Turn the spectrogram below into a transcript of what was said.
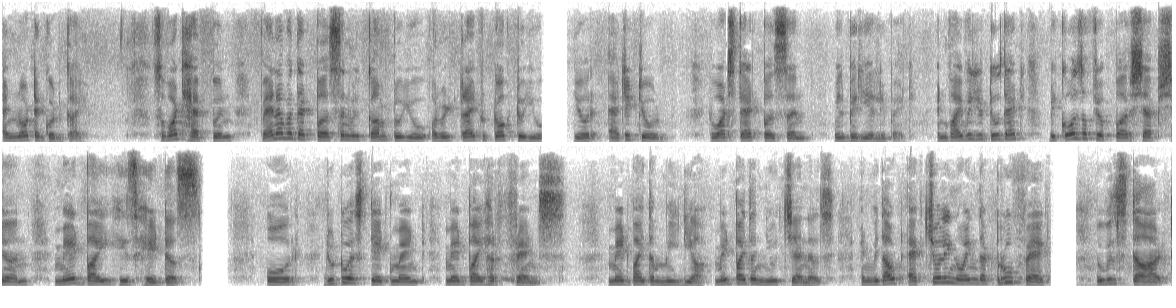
and not a good guy. So what happen whenever that person will come to you or will try to talk to you, your attitude towards that person will be really bad. And why will you do that? Because of your perception made by his haters or due to a statement made by her friends, made by the media, made by the news channels, and without actually knowing the true fact you will start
